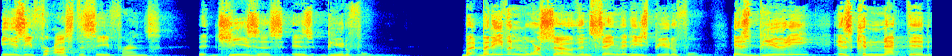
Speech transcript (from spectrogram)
easy for us to see, friends, that Jesus is beautiful. But, but even more so than seeing that he's beautiful, his beauty is connected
